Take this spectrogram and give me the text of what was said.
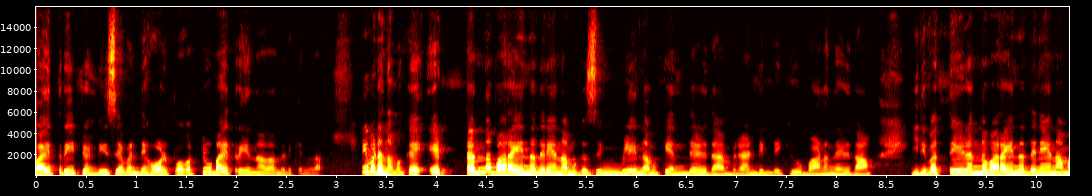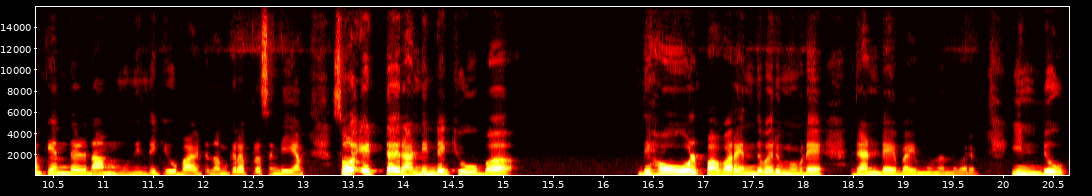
by three twenty seven the whole power two by three എന്നാണ് തന്നിരിക്കുന്നത്. ഇവിടെ നമുക്ക് എട്ടെന്ന് പറയുന്നതിനെ നമുക്ക് സിംപ്ലി നമുക്ക് എന്ത് എഴുതാം? രണ്ടിന്റെ ക്യൂബാണെന്ന് എഴുതാം. ഇരുപത്തേഴ് എന്ന് പറയുന്നതിനെ നമുക്ക് എന്ത് എഴുതാം? മൂന്നിന്റെ ക്യൂബായിട്ട് നമുക്ക് റെപ്രസെന്റ് ചെയ്യാം. സോ എട്ട് രണ്ടിന്റെ ക്യൂബ് ദി ഹോൾ പവർ എന്ത് വരും ഇവിടെ? രണ്ട് ബൈ മൂന്ന് എന്ന് വരും. ഇന്റു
